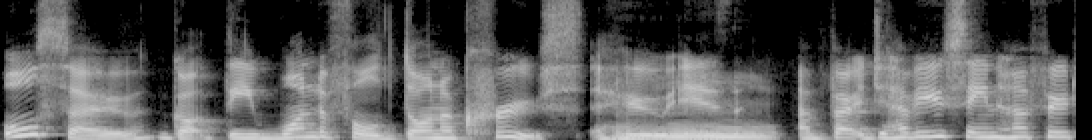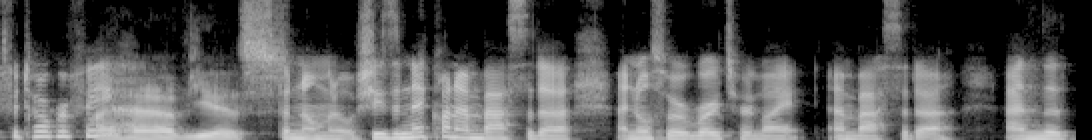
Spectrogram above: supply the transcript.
also got the wonderful Donna Crous, who is a very have you seen her food photography? I have, yes. phenomenal. She's a Nikon ambassador and also a Rotolight ambassador. And the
